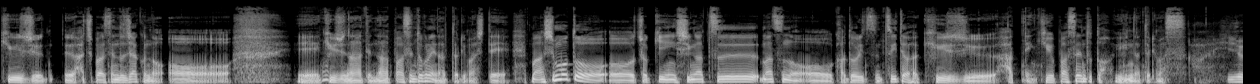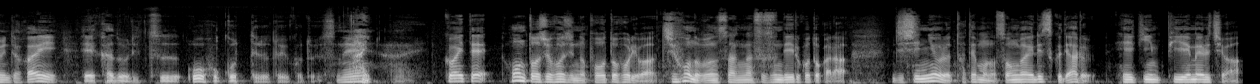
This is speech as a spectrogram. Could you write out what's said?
98%弱の、えー、97.7%ぐらいになっておりまして、まあ、足元、直近4月末の稼働率については98.9%というふうになっております。非常に高い稼働率を誇っているということですね。はい、はい加えて、本投資法人のポートフォリオは地方の分散が進んでいることから、地震による建物損害リスクである平均 PML 値は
